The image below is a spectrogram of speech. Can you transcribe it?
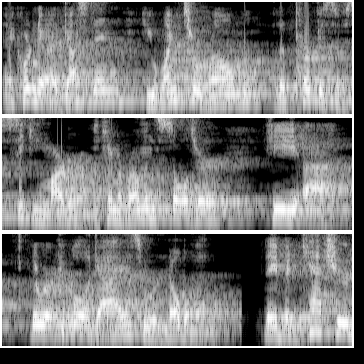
and according to Augustine, he went to Rome for the purpose of seeking martyrdom. Became a Roman soldier. He, uh, there were a couple of guys who were noblemen. They had been captured,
